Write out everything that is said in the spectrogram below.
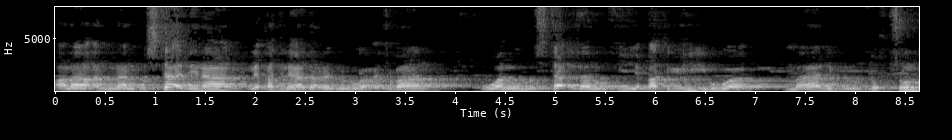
على أن المستأذن لقتل هذا الرجل هو عتبان والمستأذن في قتله هو مالك بن الدخشم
